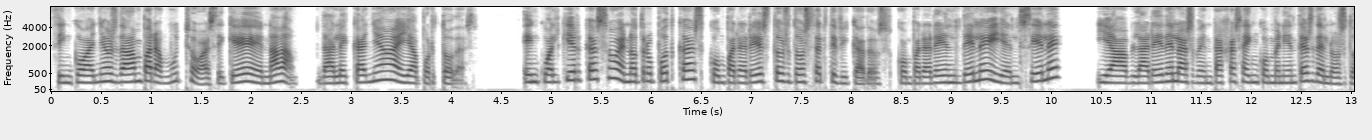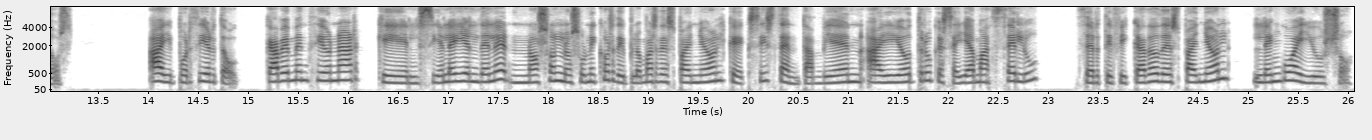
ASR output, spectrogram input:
cinco años dan para mucho, así que nada, dale caña a por todas. En cualquier caso, en otro podcast compararé estos dos certificados, compararé el DELE y el CIELE y hablaré de las ventajas e inconvenientes de los dos. Ah, y por cierto, cabe mencionar que el CIELE y el DELE no son los únicos diplomas de español que existen. También hay otro que se llama CELU, Certificado de Español, Lengua y Uso,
